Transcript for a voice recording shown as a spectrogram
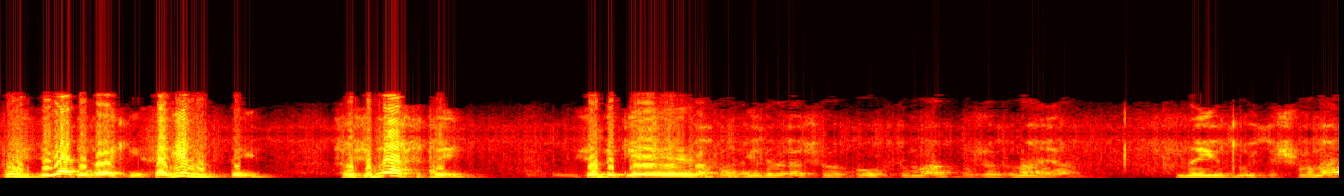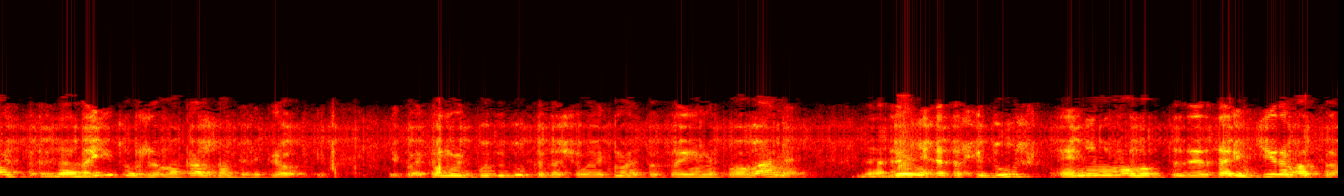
пусть с девятой брахи, с одиннадцатой, с восемнадцатой, все-таки Рафовские говорят, что Кох Тума, уже зная наизусть Шманайса, Да. стоит уже на каждом перекрестке. И поэтому из Будудут, когда человек молится своими словами, да. для них это хидуш, и они не могут э, сориентироваться.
